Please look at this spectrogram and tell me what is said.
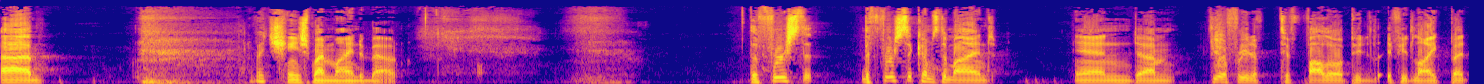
Um, what have I changed my mind about? The first that the first that comes to mind, and um, feel free to, to follow up if you'd like, but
